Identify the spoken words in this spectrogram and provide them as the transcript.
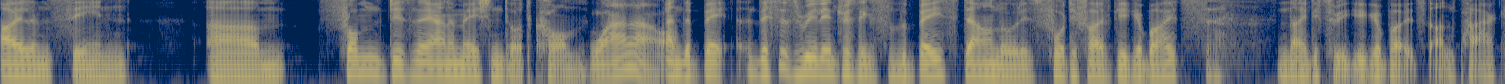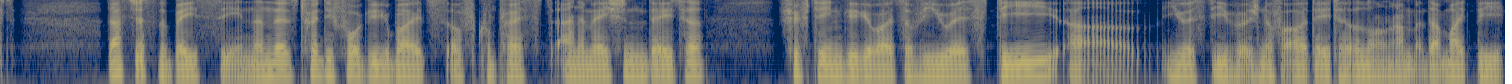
island scene um, from DisneyAnimation.com. Wow! And the ba- this is really interesting. So the base download is 45 gigabytes, 93 gigabytes unpacked. That's just the base scene. And there's 24 gigabytes of compressed animation data, 15 gigabytes of USD, uh, USD version of our data along. Um, that might be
